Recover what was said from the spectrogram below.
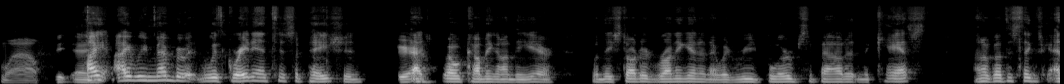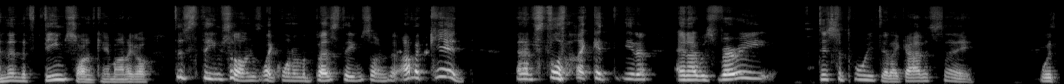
Wow. And I, I remember it with great anticipation yeah, that show coming on the air when they started running it, and I would read blurbs about it and the cast. And I'll go, this thing's, and then the theme song came on. I go, this theme song is like one of the best theme songs. I'm a kid, and I'm still like it, you know. And I was very disappointed, I gotta say, with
